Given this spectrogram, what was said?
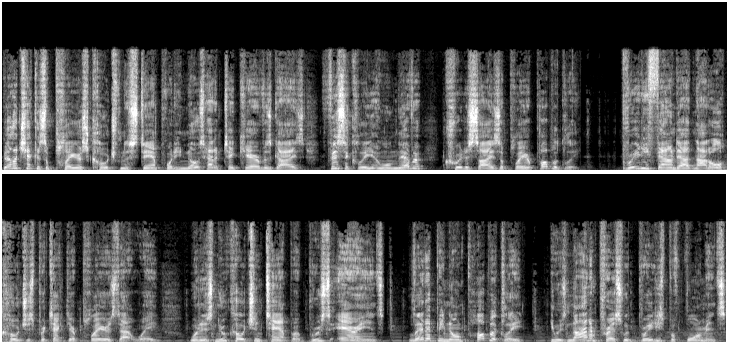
Belichick is a player's coach from the standpoint he knows how to take care of his guys physically and will never criticize a player publicly. Brady found out not all coaches protect their players that way when his new coach in Tampa, Bruce Arians, let it be known publicly he was not impressed with Brady's performance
